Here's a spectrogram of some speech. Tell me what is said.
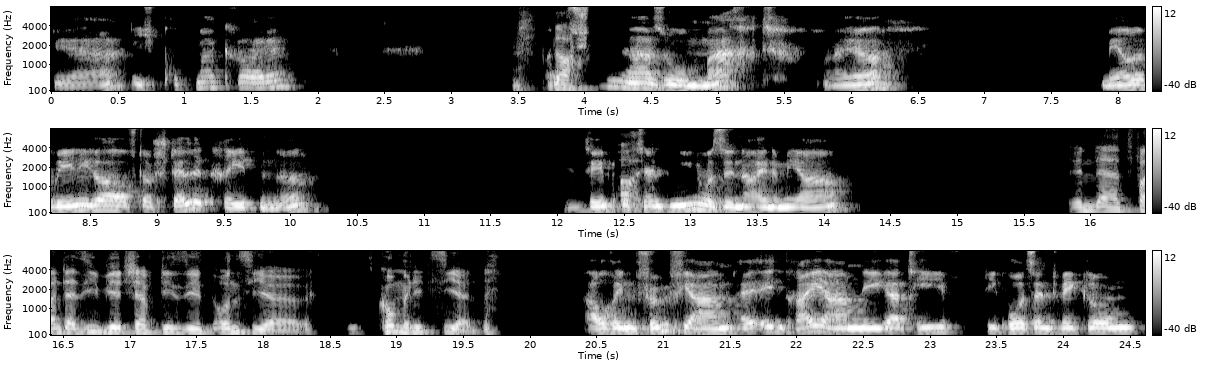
Ja, ich gucke mal gerade. Was China so macht, naja, mehr oder weniger auf der Stelle treten. Ne? 10 Prozent Minus in einem Jahr. In der Fantasiewirtschaft, die Sie uns hier kommunizieren. Auch in fünf Jahren, äh, in drei Jahren negativ, die Kursentwicklung.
